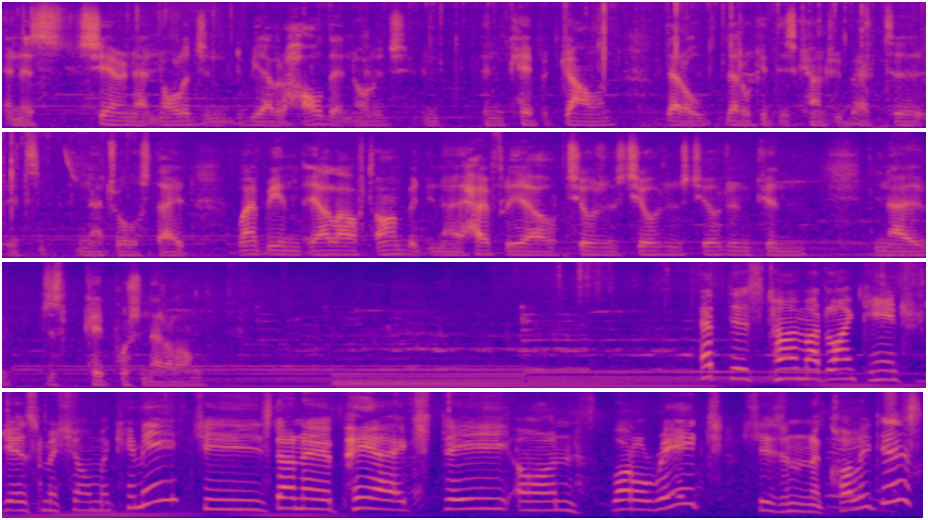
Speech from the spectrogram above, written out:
and it's sharing that knowledge and to be able to hold that knowledge and, and keep it going. That'll that'll get this country back to its natural state. Won't be in our lifetime, but you know, hopefully our children's children's children can, you know, just keep pushing that along. At this time, I'd like to introduce Michelle McKemey. She's done her PhD on Wattle Ridge. She's an ecologist.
